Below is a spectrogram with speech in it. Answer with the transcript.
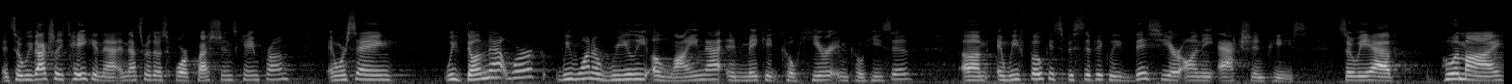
And so we've actually taken that, and that's where those four questions came from. And we're saying, we've done that work. We want to really align that and make it coherent and cohesive. Um, and we focus specifically this year on the action piece. So we have who am I,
